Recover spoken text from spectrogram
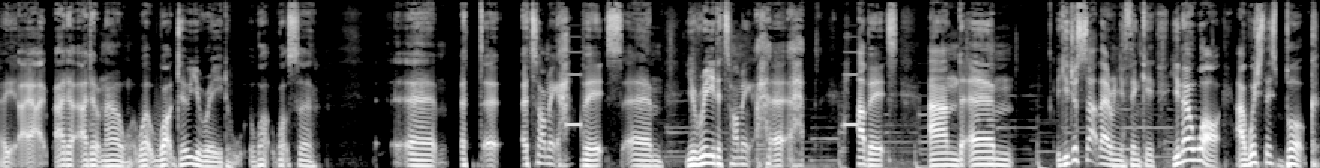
I, I, I, don't, I don't know. What what do you read? What what's a um, at, uh, Atomic Habits? Um, you read Atomic uh, Habits, and um, you just sat there and you're thinking, you know what? I wish this book.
